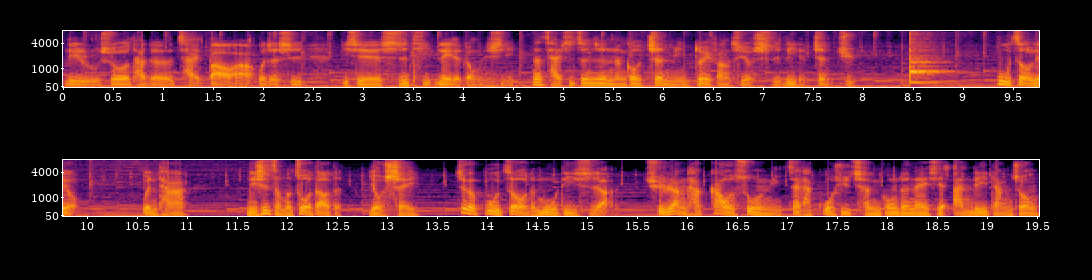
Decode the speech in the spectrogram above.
例如说他的财报啊，或者是一些实体类的东西，那才是真正能够证明对方是有实力的证据。步骤六，问他你是怎么做到的？有谁？这个步骤的目的是啊，去让他告诉你，在他过去成功的那些案例当中，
